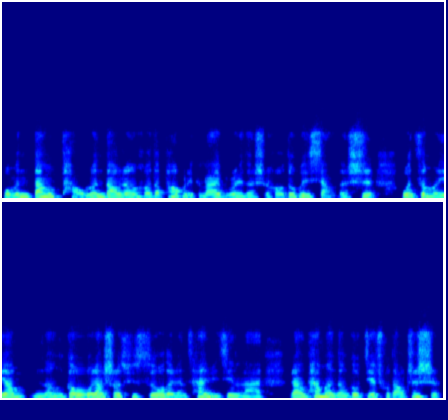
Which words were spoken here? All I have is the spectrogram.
我们当讨论到任何的 public library 的时候，都会想的是我怎么样能够让社区所有的人参与进来，让他们能够接触到知识。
